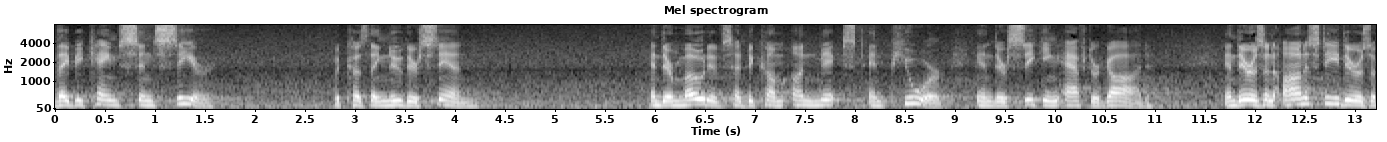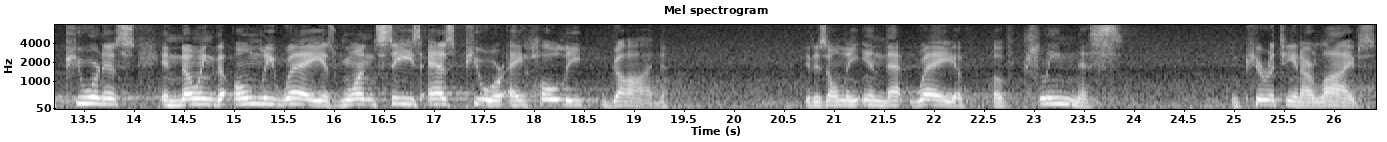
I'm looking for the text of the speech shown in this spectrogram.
They became sincere because they knew their sin and their motives had become unmixed and pure in their seeking after God. And there is an honesty, there is a pureness in knowing the only way is one sees as pure a holy God. It is only in that way of, of cleanness and purity in our lives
